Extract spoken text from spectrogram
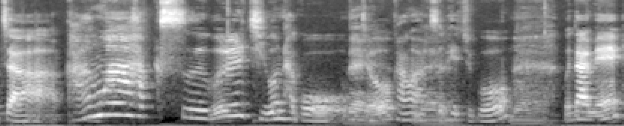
자 강화 학습을 지원하고 네. 그죠? 강화 네. 학습 해주고 네. 그다음에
